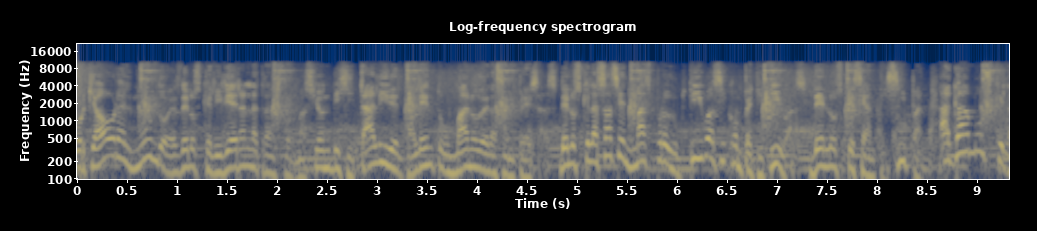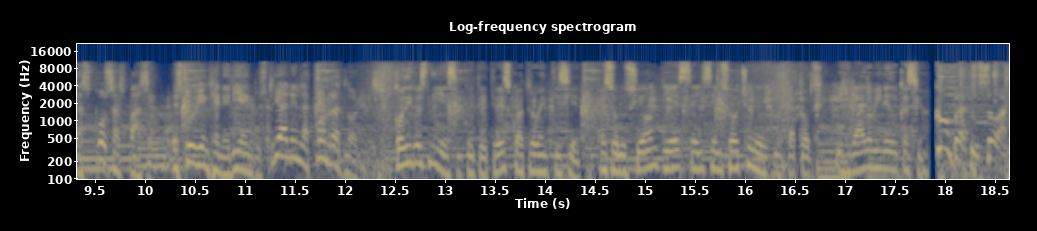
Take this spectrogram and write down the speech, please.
porque ahora el mundo es de los que lideran la transformación digital y del talento humano de las empresas, de los que las hacen más productivas y competitivas, de los que se anticipan. Hagamos que las cosas pasen. Estudia Ingeniería Industrial en la Conrad Lorenz. Código SNIE 53427. Resolución 10668 de 2014. Vigilado mi educación. Compra tu SOAT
